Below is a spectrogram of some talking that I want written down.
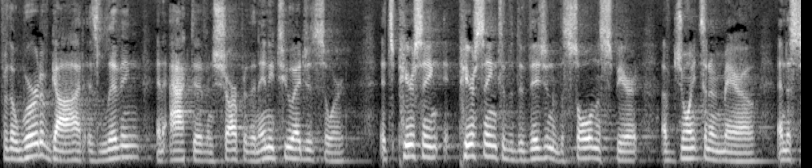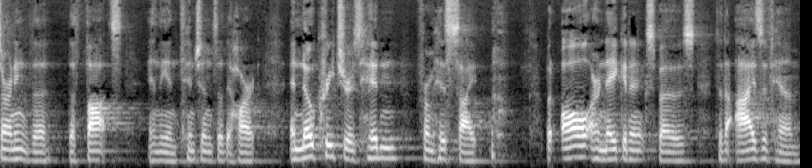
For the word of God is living and active and sharper than any two-edged sword. It's piercing, piercing to the division of the soul and the spirit, of joints and of marrow, and discerning the, the thoughts and the intentions of the heart. And no creature is hidden from his sight, but all are naked and exposed to the eyes of him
